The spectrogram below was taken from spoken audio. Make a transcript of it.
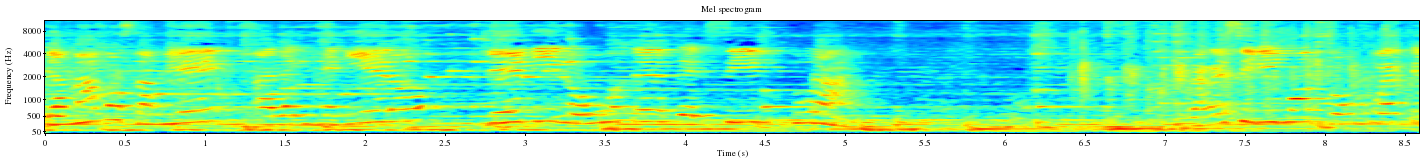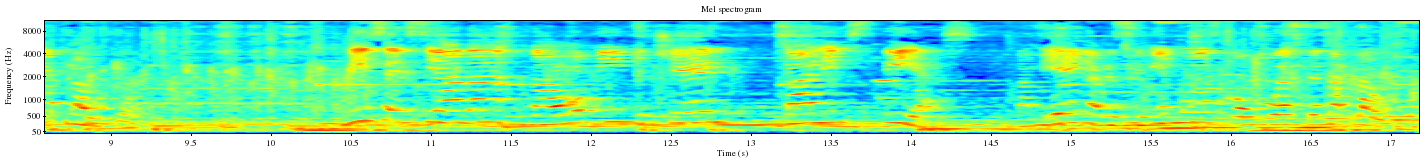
Llamamos también al ingeniero Jenny Lourdes del CID Durán. La recibimos con fuerte aplauso. Licenciada Naomi Michelle Calix Díaz. También la recibimos con fuertes aplausos.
